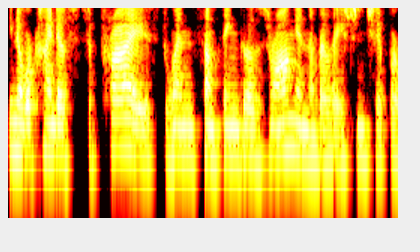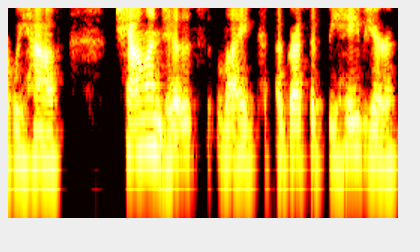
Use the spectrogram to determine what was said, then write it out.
you know, we're kind of surprised when something goes wrong in the relationship or we have challenges like aggressive behavior.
